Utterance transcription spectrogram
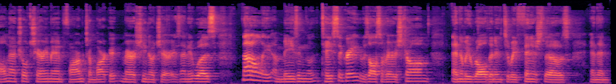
all natural Cherryman Farm to Market maraschino cherries. And it was not only amazing, tasted great, it was also very strong. And then we rolled it into we finished those and then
